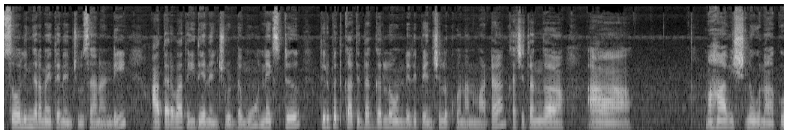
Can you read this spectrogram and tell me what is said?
సోలింగరం అయితే నేను చూశానండి. ఆ తర్వాత ఇదే నేను చూడడము. నెక్స్ట్ తిరుపతికి అతి దగ్గరలో ఉండేది పెంచుల కోన అనమాట ఖచ్చితంగా ఆ మహావిష్ణువు నాకు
